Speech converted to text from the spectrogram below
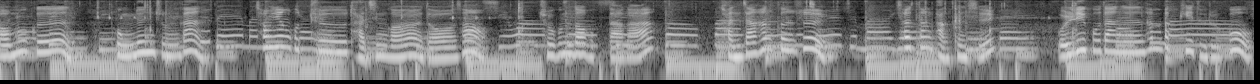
어묵은 볶는 중간 청양고추 다진 걸 넣어서 조금 더 볶다가 간장 한 큰술, 설탕 반 큰술, 올리고당은 한 바퀴 두르고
